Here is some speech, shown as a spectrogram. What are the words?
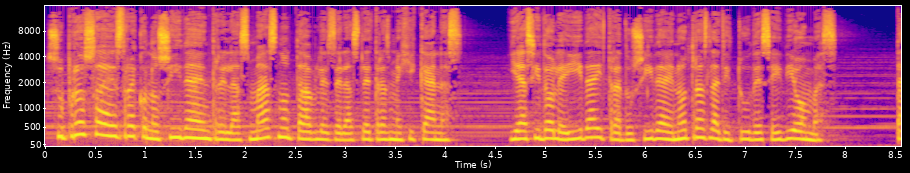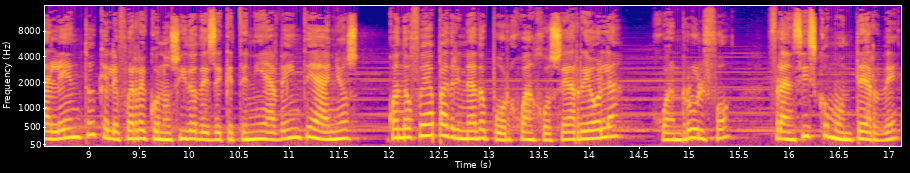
Su prosa es reconocida entre las más notables de las letras mexicanas y ha sido leída y traducida en otras latitudes e idiomas, talento que le fue reconocido desde que tenía 20 años cuando fue apadrinado por Juan José Arreola, Juan Rulfo, Francisco Monterde,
